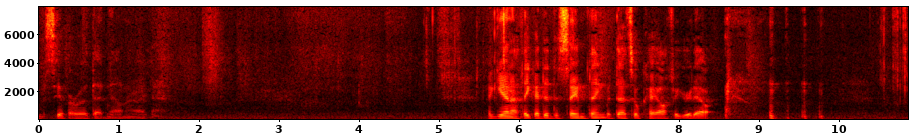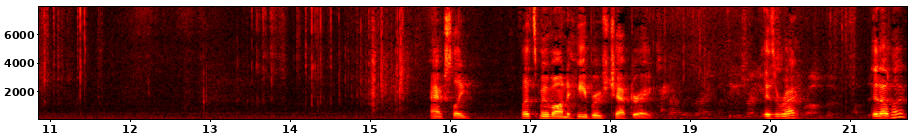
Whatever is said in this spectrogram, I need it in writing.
Let's see if I wrote that down right. Again, I think I did the same thing, but that's okay. I'll figure it out. Actually, let's move on to Hebrews chapter 8. Is it right? Did I look?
